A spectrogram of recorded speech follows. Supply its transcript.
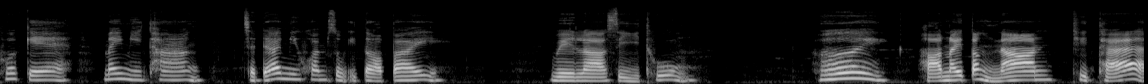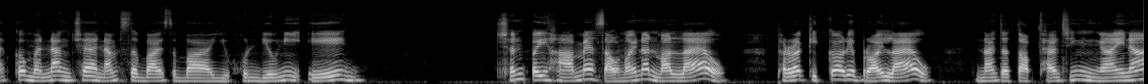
พวกแกไม่มีทาง จะได้มีความสุขอีกต่อไป เวลาสี่ทุ่ม เฮ้ย หาในตั้งนาน ที่แท้ก็มานั่งแช่น้ำสบายๆอยู่คนเดียวนี่เอง ฉันไปหาแม่สาวน้อยนั่นมาแล้ว ภารกิจก็เรียบร้อยแล้ว นานจะตอบแทนฉันยังไงนะ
